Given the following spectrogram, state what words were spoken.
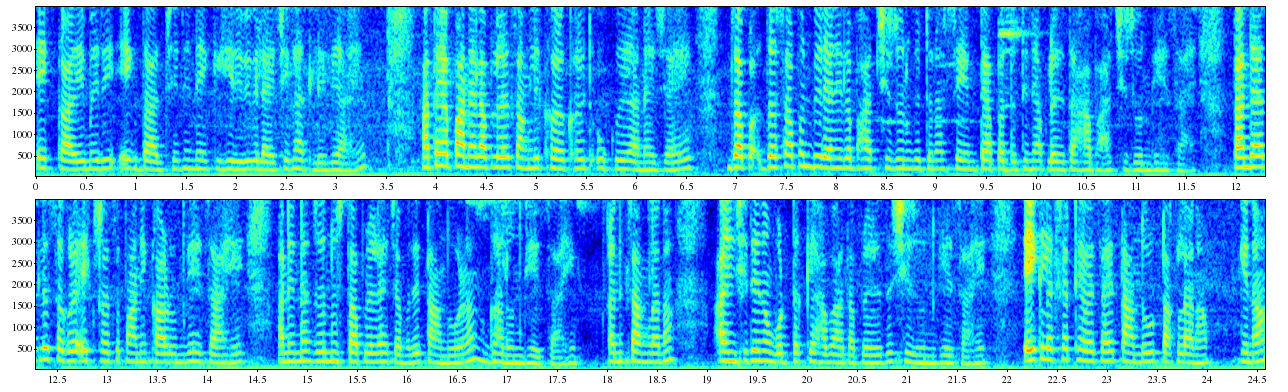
एक काळी मिरी एक दालचिनी आणि एक हिरवी विलायची घातलेली आहे. आता या पाण्याला आपल्याला चांगली खळखळीत उकळी आणायची आहे. जप जसं आपण बिर्याणीला भात शिजवून घेतो ना सेम त्या पद्धतीने आपल्याला इथं हा भात शिजवून घ्यायचा आहे. तांदळातलं सगळं एक्स्ट्राचं पाणी काढून घ्यायचं आहे. आणि ना जर नुसतं आपल्याला ह्याच्यामध्ये तांदूळ घालून घ्यायचा आहे. आणि चांगला ना ऐंशी ते नव्वद टक्के हा भात आपल्याला इथं शिजवून घ्यायचा आहे. एक लक्षात ठेवायचं आहे तांदूळ टाकला ना की ना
